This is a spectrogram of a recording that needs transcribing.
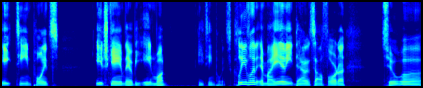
18 points each game, they would be 8 and 1. 18 points. Cleveland and Miami down in South Florida. Tua uh,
